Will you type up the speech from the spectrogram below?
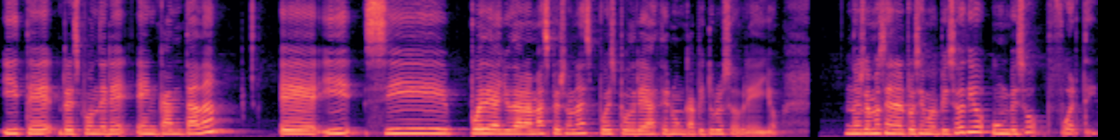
y te responderé encantada. Eh, y si puede ayudar a más personas, pues podré hacer un capítulo sobre ello. Nos vemos en el próximo episodio. Un beso fuerte.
